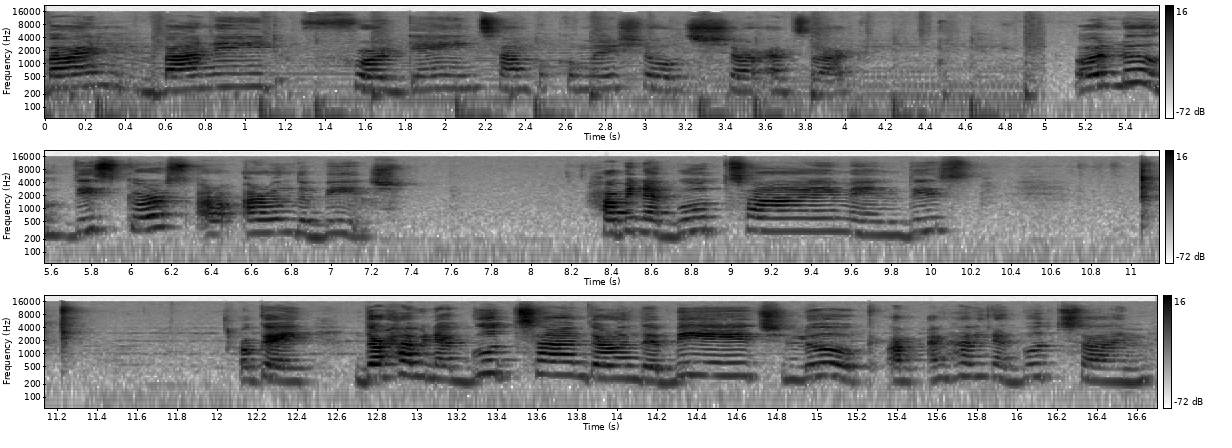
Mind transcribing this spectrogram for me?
Ban Band-Aid for gain tampon commercial short attack. Oh look, these girls are, are on the beach having a good time and this. Okay they're having a good time they're on the beach. Look I'm, I'm having a good time.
